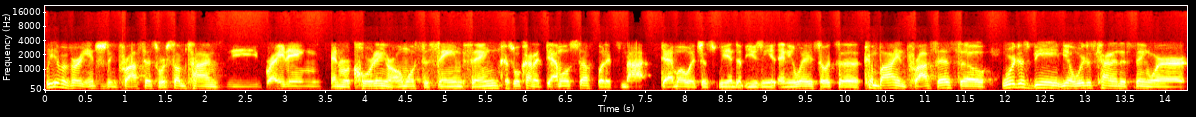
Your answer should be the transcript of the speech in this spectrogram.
We have a very interesting process where sometimes the writing and recording are almost the same thing because we'll kind of demo stuff, but it's not demo. It's just we end up using it anyway. So it's a combined process. So we're just being, you know, we're just kind of this thing where,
